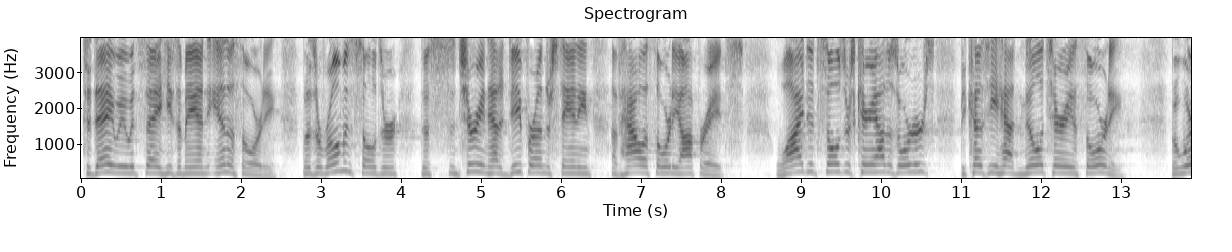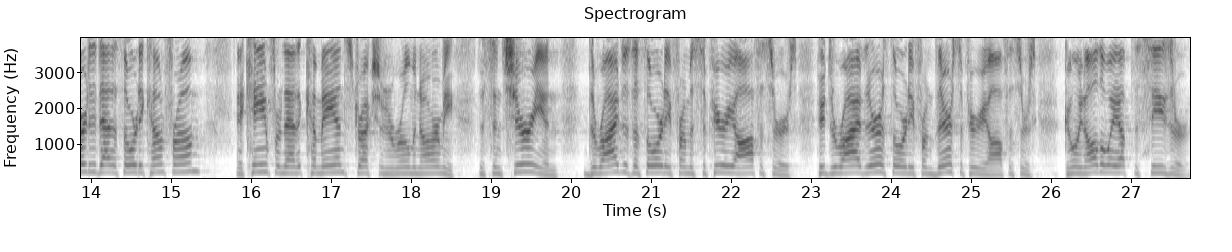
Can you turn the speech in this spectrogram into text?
Today, we would say he's a man in authority. But as a Roman soldier, the centurion had a deeper understanding of how authority operates. Why did soldiers carry out his orders? Because he had military authority. But where did that authority come from? It came from that command structure in the Roman army. The centurion derived his authority from his superior officers, who derived their authority from their superior officers, going all the way up to Caesar.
